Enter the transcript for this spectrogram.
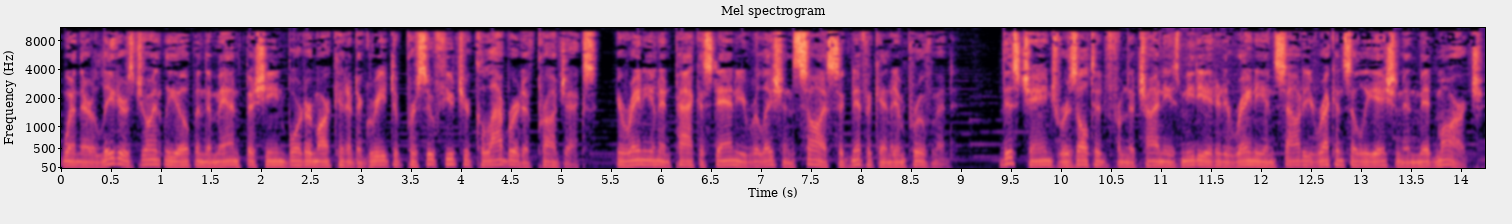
when their leaders jointly opened the Mand-Pishin border market and agreed to pursue future collaborative projects, Iranian and Pakistani relations saw a significant improvement. This change resulted from the Chinese-mediated Iranian-Saudi reconciliation in mid-March,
